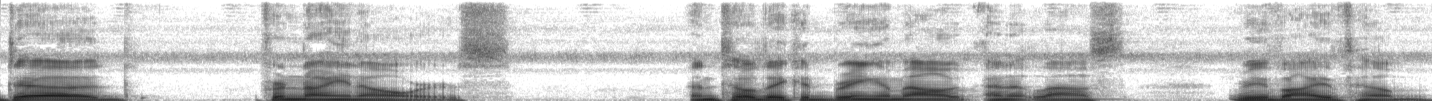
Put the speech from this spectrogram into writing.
dead for nine hours until they could bring him out and at last revive him.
